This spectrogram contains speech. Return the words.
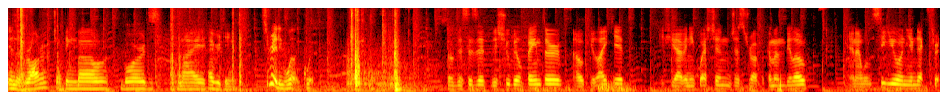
in the drawer, chopping bow, boards, knife, everything. It's really well equipped. So this is it, the Shoebill Painter. I hope you like it. If you have any question, just drop a comment below and I will see you on your next trip.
